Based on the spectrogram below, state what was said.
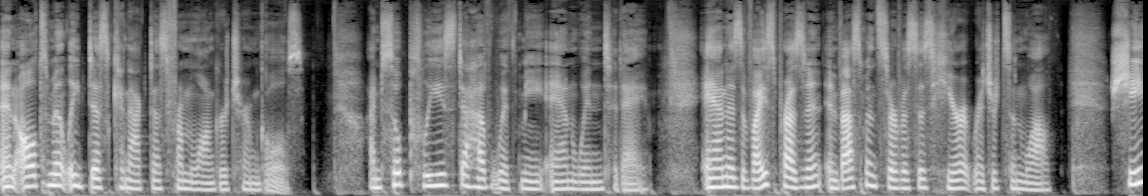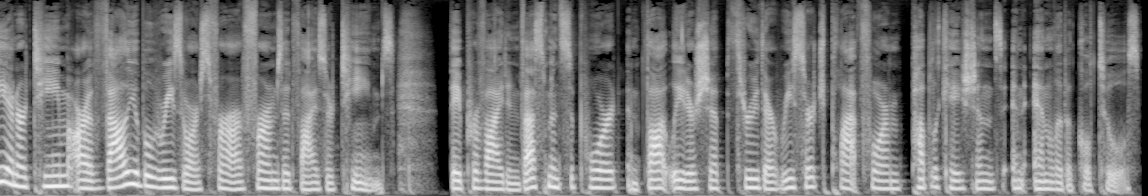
and ultimately disconnect us from longer term goals. I'm so pleased to have with me An Nguyen today. An is a Vice President, Investment Services here at Richardson Wealth. She and her team are a valuable resource for our firm's advisor teams. They provide investment support and thought leadership through their research platform, publications, and analytical tools.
